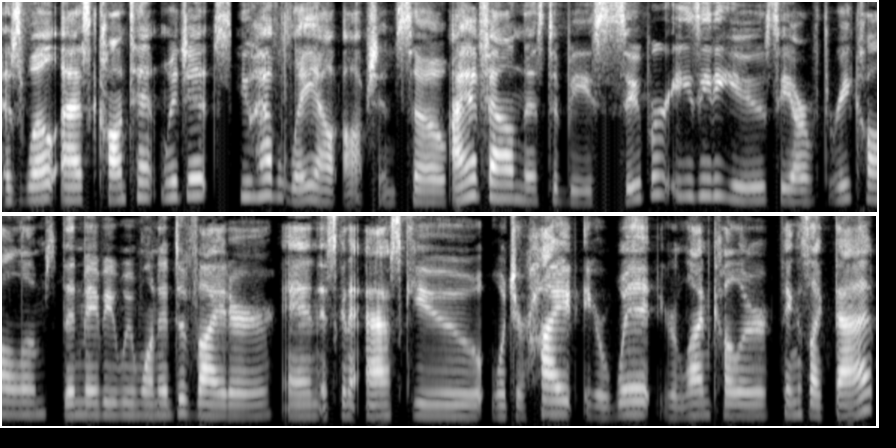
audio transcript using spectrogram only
as well as content widgets. You have layout options. So I have found this to be super easy to use. See our three columns. Then maybe we want a divider and it's going to ask you what your height, your width, your line color, things like that.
